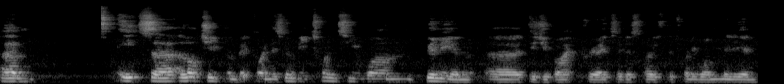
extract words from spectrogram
Um, it's uh, a lot cheaper than Bitcoin. There's going to be 21 billion uh, digibyte created as opposed to 21 million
